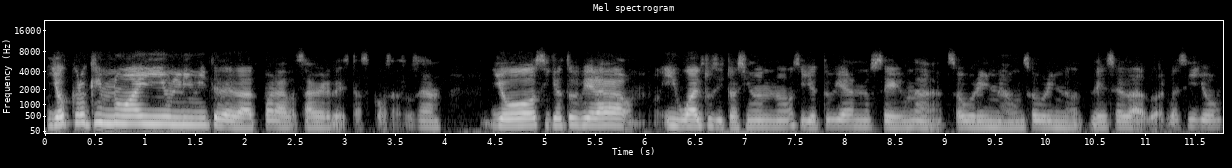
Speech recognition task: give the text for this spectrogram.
yo creo que no hay un límite de edad para saber de estas cosas. O sea, yo, si yo tuviera igual tu situación, ¿no? Si yo tuviera, no sé, una sobrina, un sobrino de esa edad o algo así, yo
